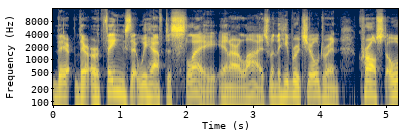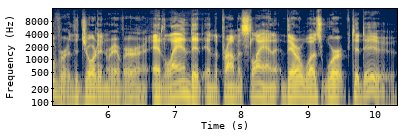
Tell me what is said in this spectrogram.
there there are things that we have to slay in our lives. When the Hebrew children crossed over the Jordan River and landed in the promised land, there was work to do.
